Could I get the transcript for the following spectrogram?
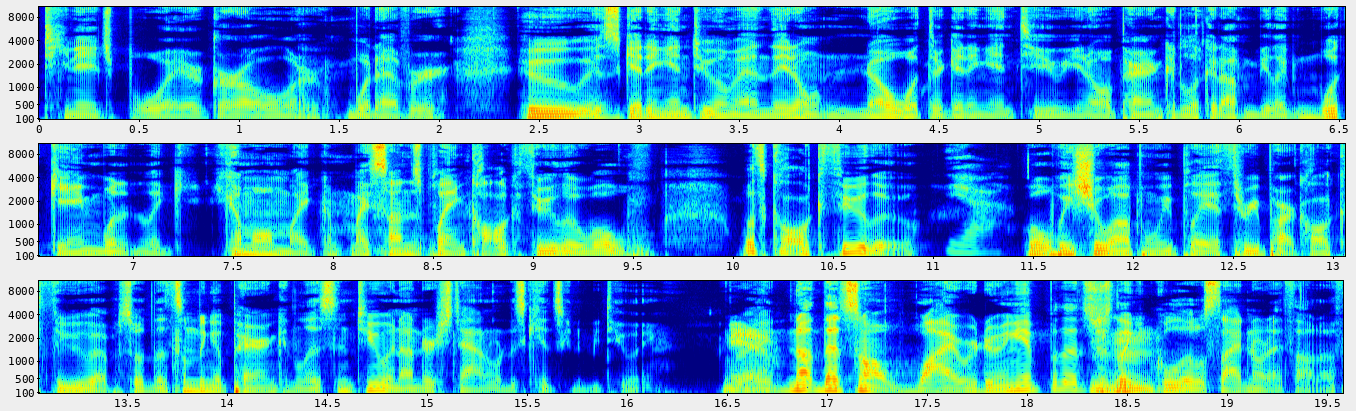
teenage boy or girl or whatever who is getting into them and they don't know what they're getting into you know a parent could look it up and be like what game what like you come home like my son's playing call of cthulhu well what's call of cthulhu yeah well we show up and we play a three part call of cthulhu episode that's something a parent can listen to and understand what his kid's going to be doing Yeah. right not that's not why we're doing it but that's just like Mhm. a cool little side note i thought of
